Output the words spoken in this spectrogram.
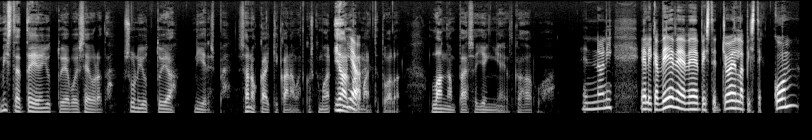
Mistä teidän juttuja voi seurata? Sun juttuja, niin edespäin. Sano kaikki kanavat, koska mä oon ihan Joo. varma, että tuolla on langan päässä jengiä, jotka haluaa. No niin, eli www.joella.com,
